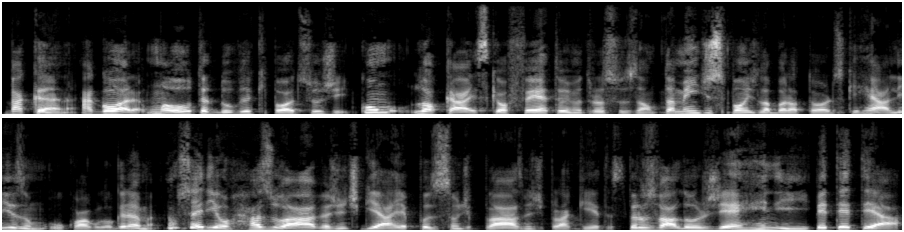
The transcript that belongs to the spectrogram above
Bacana. Agora, uma outra dúvida que pode surgir. Como locais que ofertam hemotransfusão também dispõem de laboratórios que realizam o coagulograma, não seria razoável a gente guiar a reposição de plasma e de plaquetas pelos valores de RNI, PTTA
